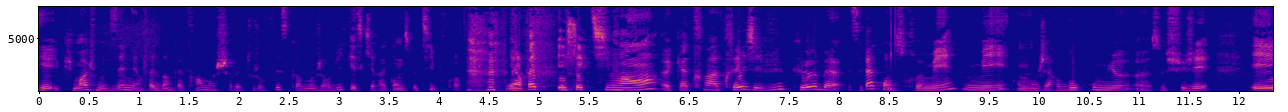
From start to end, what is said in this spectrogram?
Et puis moi, je me disais, mais en fait, dans quatre ans, moi, je serais toujours triste comme aujourd'hui. Qu'est-ce qu'il raconte ce type, quoi? Et en fait, effectivement, quatre ans après, j'ai vu que ben, c'est pas qu'on se remet, mais on gère beaucoup mieux euh, ce sujet et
